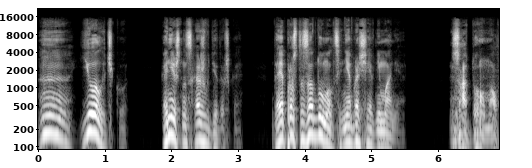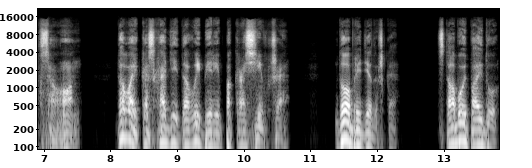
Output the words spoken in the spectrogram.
А, елочку. Конечно, схожу, дедушка. Да я просто задумался, не обращай внимания. Задумался он. Давай-ка сходи да выбери покрасивше. Добрый дедушка. С тобой пойду,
